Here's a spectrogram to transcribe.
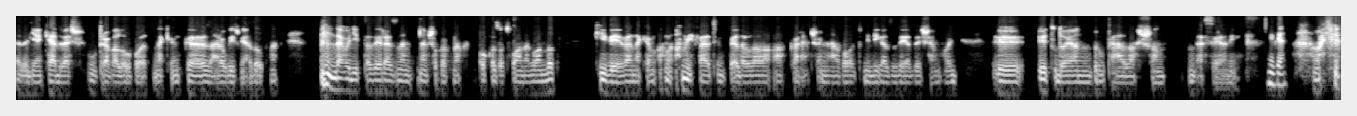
ez egy ilyen kedves útravaló volt nekünk záróvizsgázóknak. De hogy itt azért ez nem, nem sokaknak okozott volna gondot, kivéve nekem, ami feltűnt például a, a karácsonynál volt mindig az az érzésem, hogy ő, ő tud olyan brutál lassan beszélni. Igen. Hogy,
